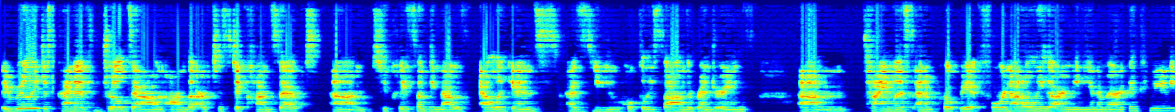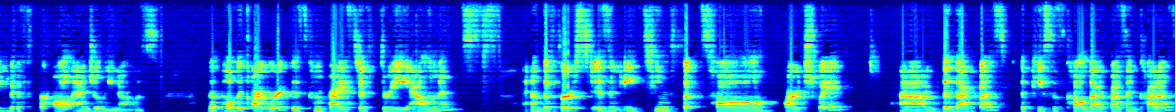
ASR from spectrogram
they really just kind of drilled down on the artistic concept um, to create something that was elegant, as you hopefully saw in the renderings, um, timeless and appropriate for not only the Armenian American community, but for all Angelinos. The public artwork is comprised of three elements. And the first is an 18 foot tall archway, um, the darpas. The piece is called Darpas and Karas.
